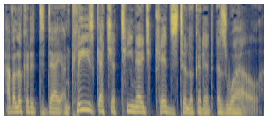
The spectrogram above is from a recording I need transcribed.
have a look at it today and please get your teenage kids to look at it as well.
